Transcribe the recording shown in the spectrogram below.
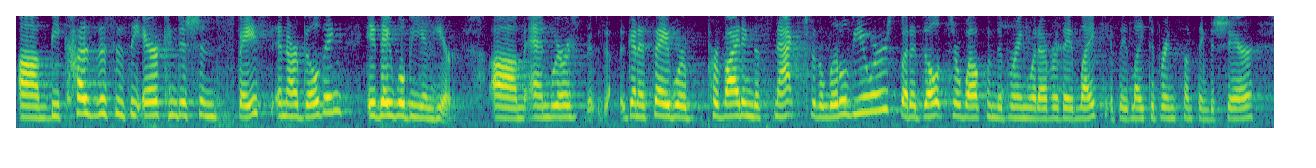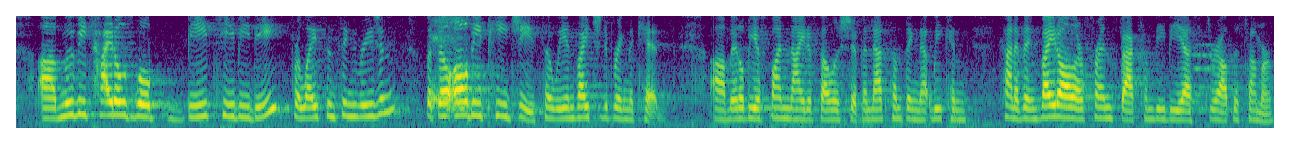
Um, because this is the air conditioned space in our building, it, they will be in here. Um, and we're going to say we're providing the snacks for the little viewers, but adults are welcome to bring whatever they'd like if they'd like to bring something to share. Uh, movie titles will be TBD for licensing reasons, but they'll all be PG, so we invite you to bring the kids. Um, it'll be a fun night of fellowship, and that's something that we can kind of invite all our friends back from VBS throughout the summer.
